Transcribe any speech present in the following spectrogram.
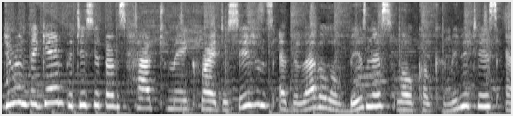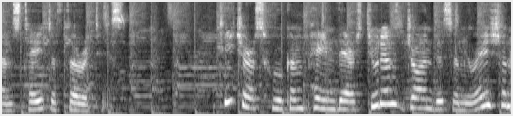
During the game, participants had to make right decisions at the level of business, local communities and state authorities. Teachers who accompanied their students joined the simulation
